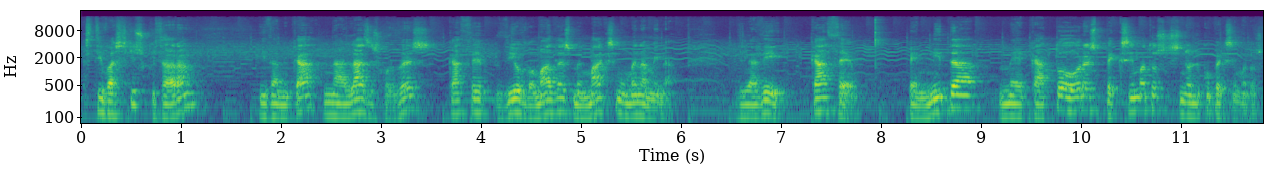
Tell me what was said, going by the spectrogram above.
Στη βασική σου κιθάρα, ιδανικά να αλλάζεις χορδές κάθε δύο εβδομάδες με με ένα μήνα. Δηλαδή κάθε 50 με 100 ώρες παίξήματος, συνολικού παίξήματος.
